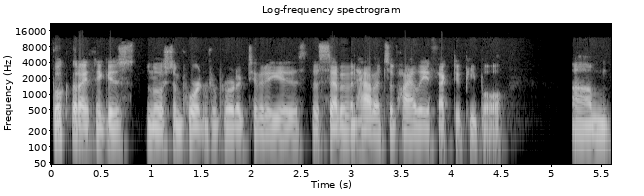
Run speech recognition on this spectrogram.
book that I think is most important for productivity is The Seven Habits of Highly Effective People. Um,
